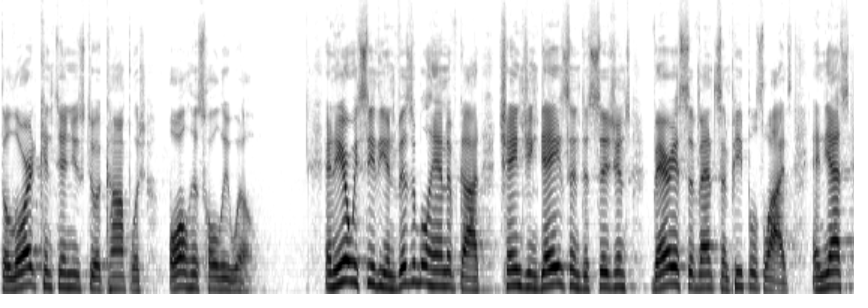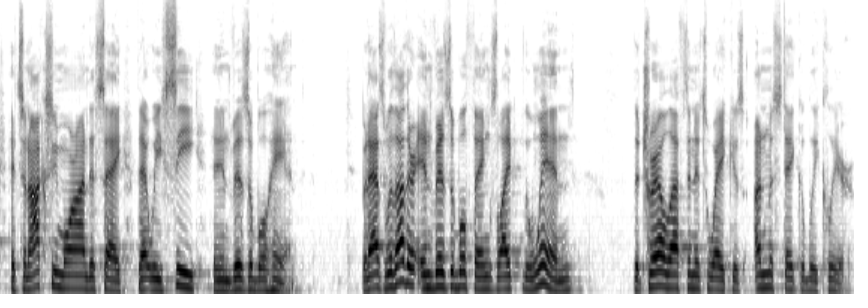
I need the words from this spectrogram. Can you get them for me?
the Lord continues to accomplish all his holy will. And here we see the invisible hand of God changing days and decisions, various events in people's lives. And yes, it's an oxymoron to say that we see an invisible hand. But as with other invisible things like the wind, the trail left in its wake is unmistakably clear.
